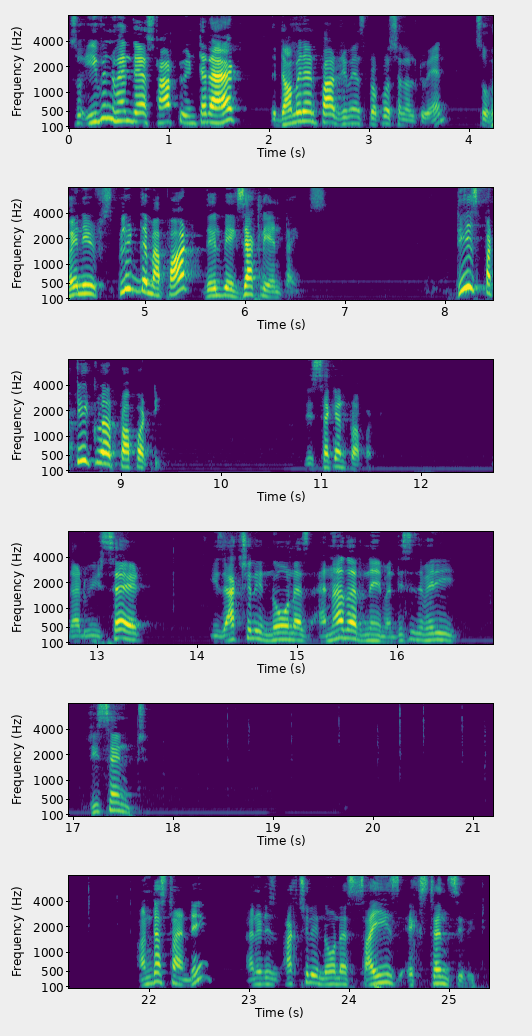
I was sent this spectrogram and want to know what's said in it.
So even when they start to interact, the dominant part remains proportional to n. So when you split them apart, they will be exactly n times. This particular property, the second property that we said is actually known as another name and this is a very recent understanding and it is actually known as size extensivity.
